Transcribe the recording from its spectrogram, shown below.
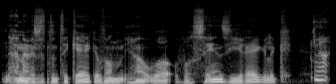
daarnaar zitten te kijken van, ja, wat, wat zijn ze hier eigenlijk ja.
